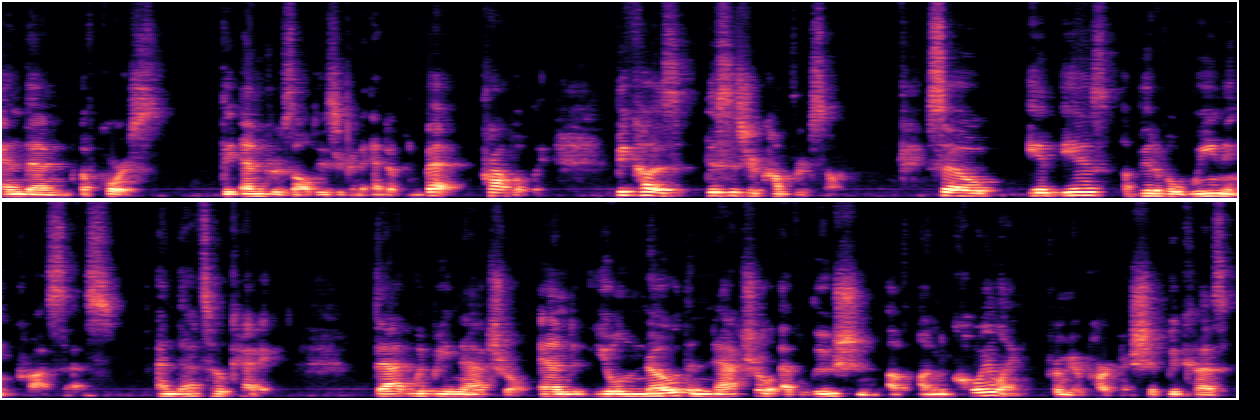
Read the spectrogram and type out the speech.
And then, of course, the end result is you're going to end up in bed, probably, because this is your comfort zone. So it is a bit of a weaning process, and that's okay. That would be natural. And you'll know the natural evolution of uncoiling from your partnership because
